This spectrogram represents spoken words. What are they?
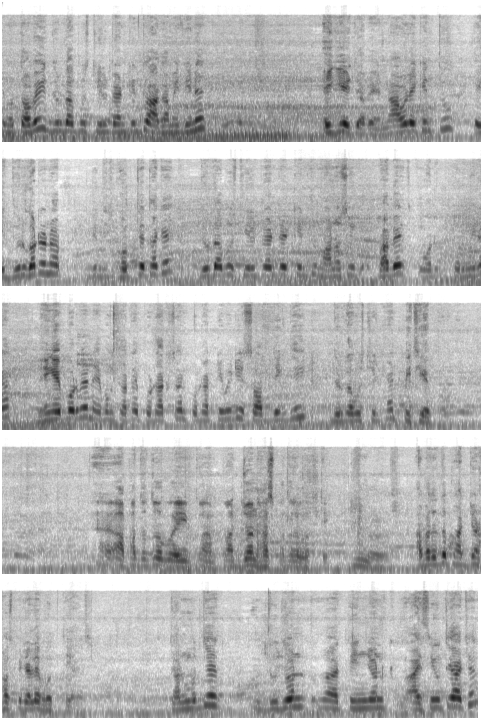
এবং তবেই দুর্গাপুর স্টিল প্ল্যান্ট কিন্তু আগামী দিনে এগিয়ে যাবে। না হলে কিন্তু এই দুর্ঘটনা যদি ঘটতে থাকে দুর্গাপুর স্টিল প্ল্যান্টের কিন্তু মানসিকভাবে কর- কর্মীরা ভেঙে পড়বেন এবং তাতে প্রোডাকশন প্রোডাক্টিভিটি সব দিক দিয়েই দুর্গাপুর স্টিল প্ল্যান্ট পিছিয়ে পড়বে। আপাতত ওই পাঁচজন হাসপাতালে ভর্তি। আপাতত পাঁচজন হসপিটালে ভর্তি আছে। তার মধ্যে দুজন তিনজন আইসিইউতে আছেন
